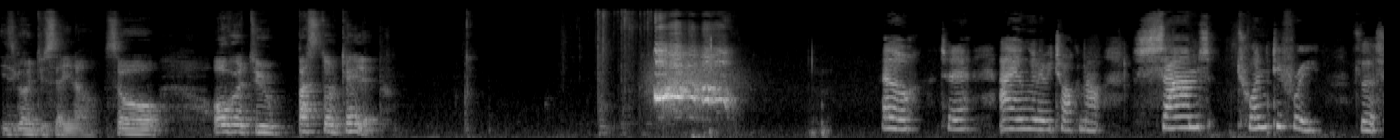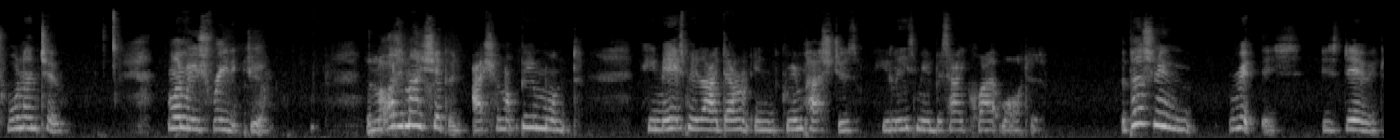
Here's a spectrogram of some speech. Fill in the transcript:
is going to say now. So over to Pastor Caleb. Hello. Today I am going to be talking about Psalms 23, verse 1 and 2. Let me just read it to you. The Lord is my shepherd, I shall not be in want. He makes me lie down in green pastures, he leads me beside quiet waters. The person who wrote this is David,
